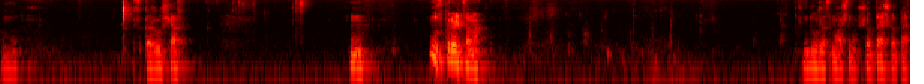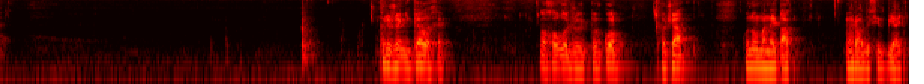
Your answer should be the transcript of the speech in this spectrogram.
Тому скажу зараз. Ну, з крильцями. Дуже смачно. Що те, що те. Крижані келихи охолоджують пивко. Хоча воно в мене і так градусів 5.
